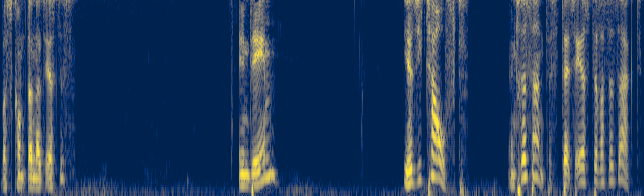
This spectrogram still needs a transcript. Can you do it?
was kommt dann als erstes? Indem ihr sie tauft. Interessant, das ist das Erste, was er sagt.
